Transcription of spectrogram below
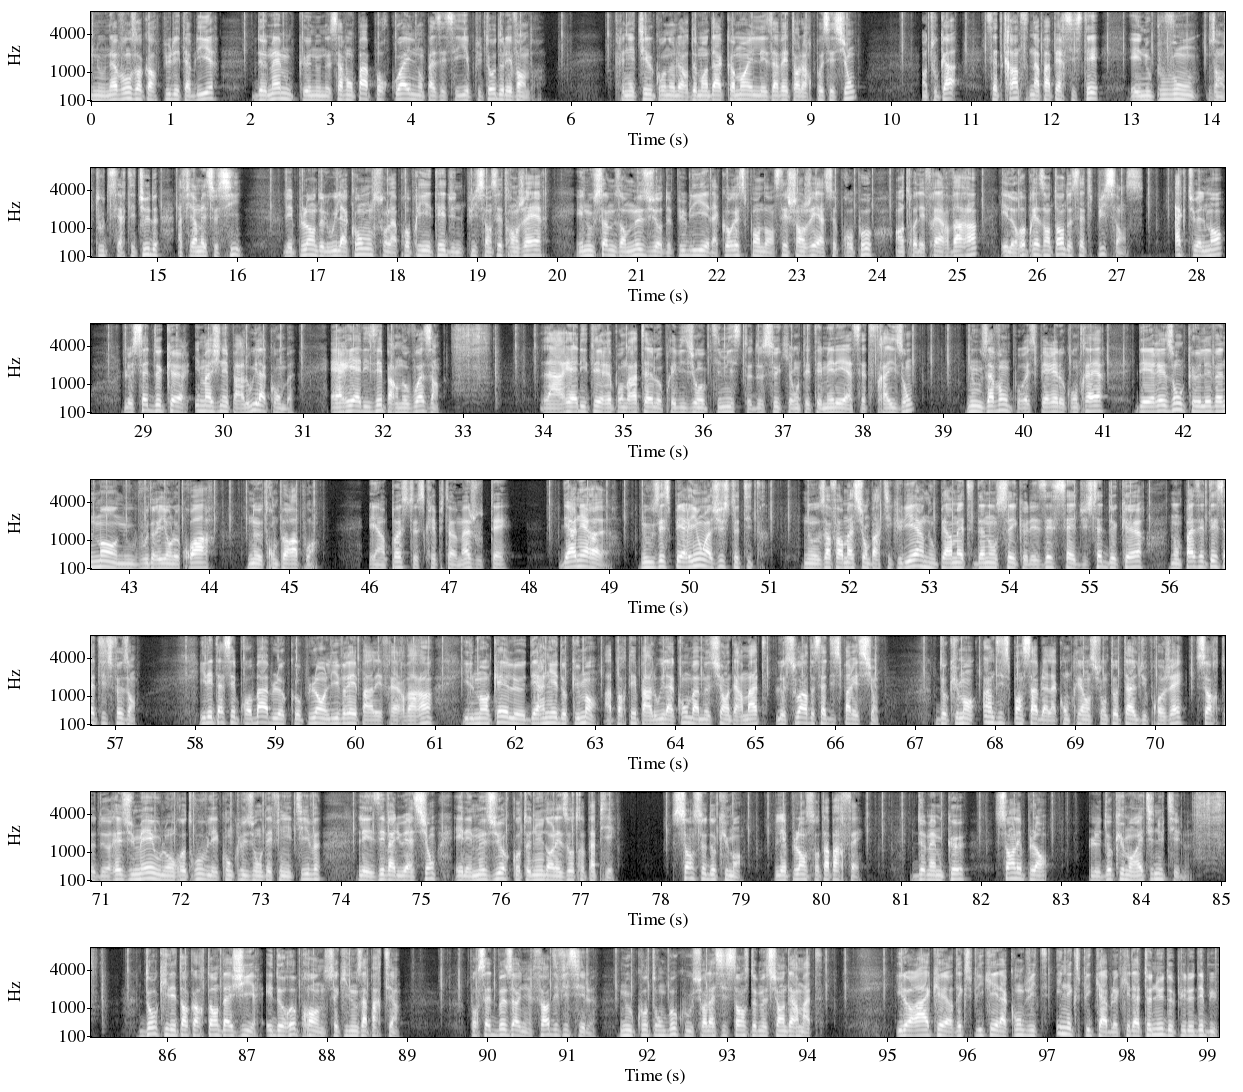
Nous n'avons encore pu l'établir, de même que nous ne savons pas pourquoi ils n'ont pas essayé plus tôt de les vendre. Craignait-il qu'on ne leur demandât comment ils les avaient en leur possession? En tout cas, cette crainte n'a pas persisté, et nous pouvons, en toute certitude, affirmer ceci. Les plans de Louis Lacombe sont la propriété d'une puissance étrangère, et nous sommes en mesure de publier la correspondance échangée à ce propos entre les frères Varin et le représentant de cette puissance. Actuellement, le set de cœur imaginé par Louis Lacombe est réalisé par nos voisins, la réalité répondra-t-elle aux prévisions optimistes de ceux qui ont été mêlés à cette trahison? Nous avons, pour espérer le contraire, des raisons que l'événement, nous voudrions le croire, ne trompera point. Et un post-scriptum ajoutait Dernière heure. Nous espérions à juste titre. Nos informations particulières nous permettent d'annoncer que les essais du set de cœur n'ont pas été satisfaisants il est assez probable qu'au plan livré par les frères Varin, il manquait le dernier document apporté par Louis Lacombe à M. Andermatt le soir de sa disparition. Document indispensable à la compréhension totale du projet, sorte de résumé où l'on retrouve les conclusions définitives, les évaluations et les mesures contenues dans les autres papiers. Sans ce document, les plans sont imparfaits. De même que, sans les plans, le document est inutile. Donc il est encore temps d'agir et de reprendre ce qui nous appartient. Pour cette besogne fort difficile, nous comptons beaucoup sur l'assistance de M. Andermatt. Il aura à cœur d'expliquer la conduite inexplicable qu'il a tenue depuis le début.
